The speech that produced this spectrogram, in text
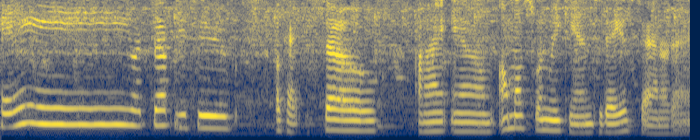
Hey, what's up, YouTube? Okay, so I am almost one weekend. Today is Saturday.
